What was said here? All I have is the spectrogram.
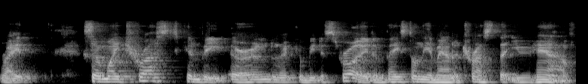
right? So my trust can be earned and it can be destroyed. And based on the amount of trust that you have,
